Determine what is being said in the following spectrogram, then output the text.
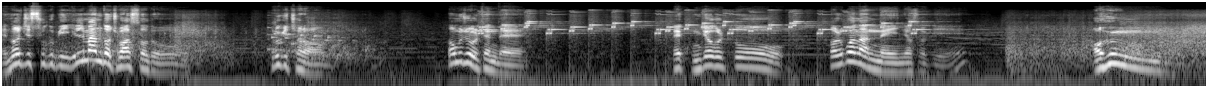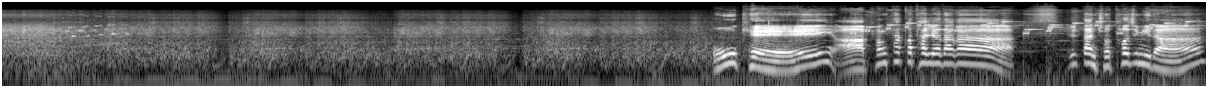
에너지 수급이 1만 더 좋았어도 부르기처럼. 너무 좋을 텐데. 내 공격을 또 떨궈놨네 이 녀석이. 어흥. 오케이. 아 평타컷 하려다가 일단 저 터집니다.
